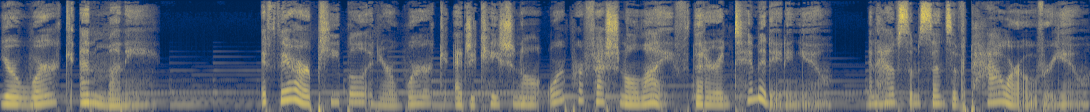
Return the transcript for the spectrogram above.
Your work and money. If there are people in your work, educational, or professional life that are intimidating you and have some sense of power over you,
